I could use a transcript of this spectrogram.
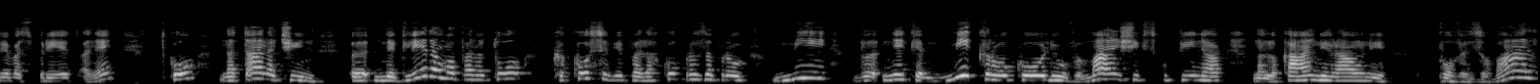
treba sprejeti. Tako na ta način eh, ne gledamo pa na to, kako se bi pa lahko pravzaprav mi v nekem mikrookolju, v manjših skupinah, na lokalni ravni povezovali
